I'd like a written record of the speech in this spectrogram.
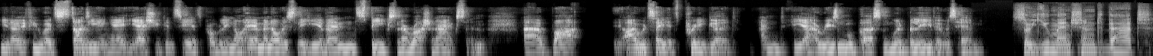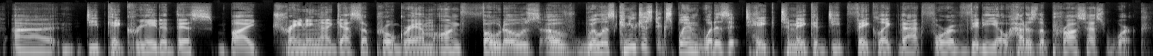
you know, if you were studying it, yes, you can see it's probably not him. And obviously he then speaks in a Russian accent. Uh, but I would say it's pretty good. And yeah, a reasonable person would believe it was him. So you mentioned that uh, Deepcake created this by training, I guess, a program on photos of Willis. Can you just explain what does it take to make a deep fake like that for a video? How does the process work?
